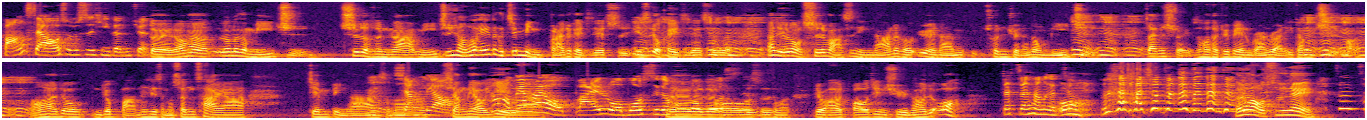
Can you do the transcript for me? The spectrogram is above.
绑 sale 是不是 hidden 卷？对，然后还有用那个米纸吃的时候，你拿米纸，你想说，哎，这个煎饼本来就可以直接吃，也是有可以直接吃的。嗯嗯嗯但是有一种吃法是你拿那个越南春卷的那种米纸嗯嗯嗯，沾水之后，它就变软软的一张纸嘛。嗯嗯嗯然后它就你就把那些什么生菜啊、煎饼啊、嗯什么香料香料叶它旁边还啊，有白萝卜丝跟红萝卜丝，什么，就把它包进去，然后就哦再沾上那个酱，哦，它 就对对对对对，很好吃呢。真的超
